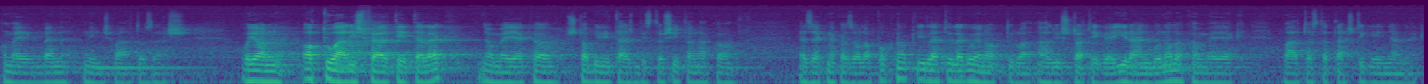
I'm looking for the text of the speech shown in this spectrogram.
amelyekben nincs változás. Olyan aktuális feltételek, amelyek a stabilitást biztosítanak a, ezeknek az alapoknak, illetőleg olyan aktuális stratégiai irányvonalak, amelyek változtatást igényelnek.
